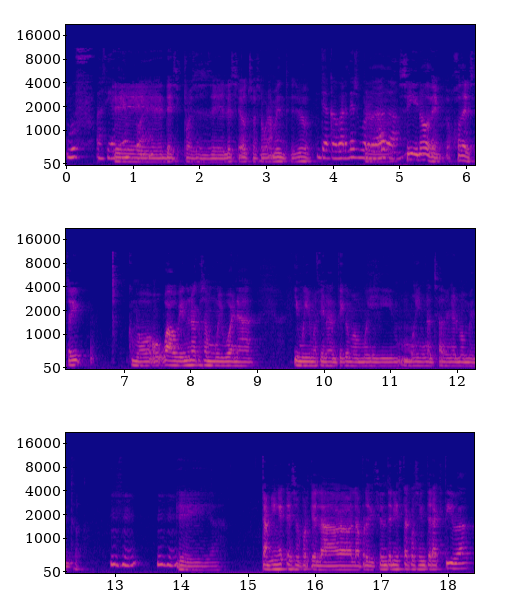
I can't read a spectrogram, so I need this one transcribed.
Uf, hacía tiempo, ¿eh? eh, después del S8 seguramente yo. De acabar Pero, desbordada. sí, no, de, joder, estoy como, wow, viendo una cosa muy buena y muy emocionante y como muy, muy enganchado en el momento. Eh, también eso, porque la, la producción tenía esta cosa interactiva.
